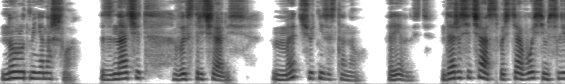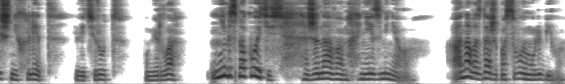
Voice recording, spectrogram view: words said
Но Рут меня нашла. Значит, вы встречались. Мэт чуть не застонал. Ревность. Даже сейчас, спустя восемь с лишних лет, ведь Рут умерла. Не беспокойтесь, жена вам не изменяла. Она вас даже по-своему любила.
